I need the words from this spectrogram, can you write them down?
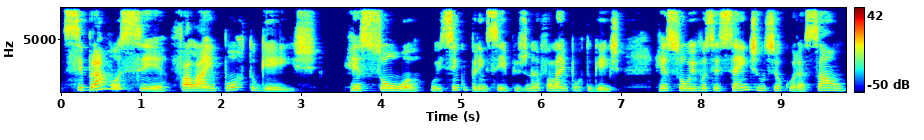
Se para você falar em português ressoa, os cinco princípios, né? Falar em português, ressoa e você sente no seu coração,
